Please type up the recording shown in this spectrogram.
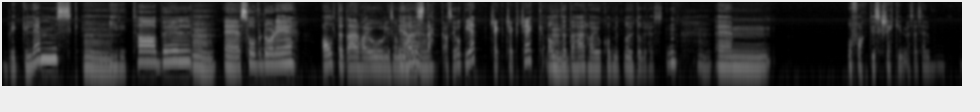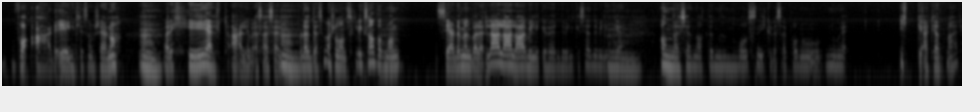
blir glemsk, irritabel, eh, sover dårlig. Alt dette her har jo liksom Ja, bare stacka seg opp. Jepp, check, check, check. Alt dette her har jo kommet nå utover høsten. Um, og faktisk sjekke inn med seg selv. Hva er det egentlig som skjer nå? Være helt ærlig med seg selv. For det er jo det som er så vanskelig. ikke sant? At man ser det, men bare la, la, la, vil ikke høre det, vil ikke se det, vil ikke anerkjenne at denne, nå sniker det seg på noe, noe jeg ikke er tjent med her.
